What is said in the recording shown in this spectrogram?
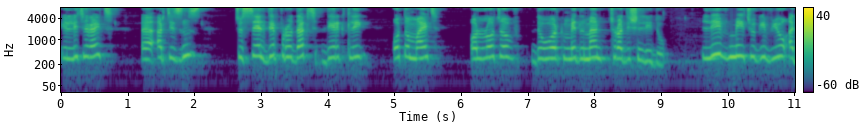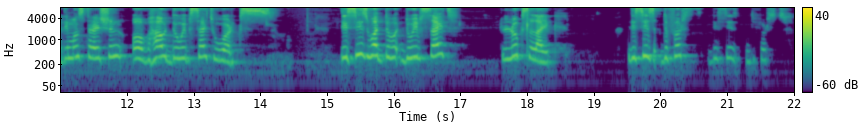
illiterate uh, artisans to sell their products directly, automate a lot of the work middlemen traditionally do. Leave me to give you a demonstration of how the website works. This is what the, the website looks like. This is the first, this is the first.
